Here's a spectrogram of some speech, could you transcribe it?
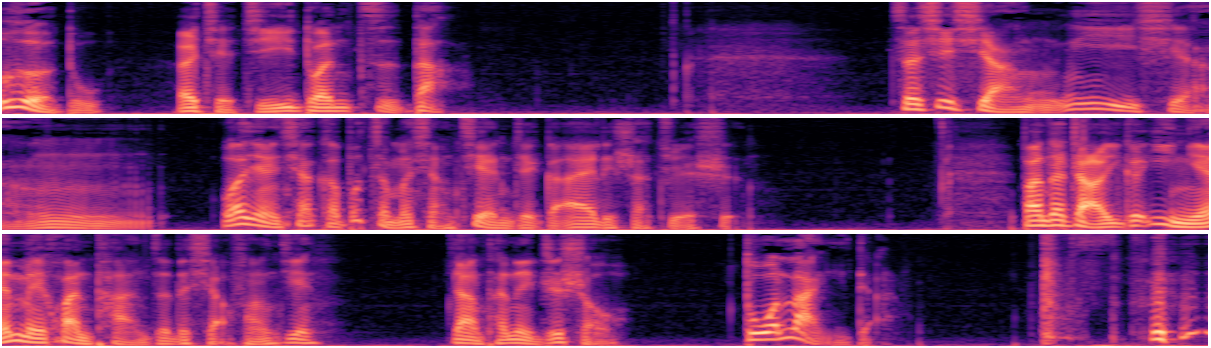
恶毒，而且极端自大。仔细想一想，我眼下可不怎么想见这个艾丽莎爵士。帮他找一个一年没换毯子的小房间，让他那只手多烂一点。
